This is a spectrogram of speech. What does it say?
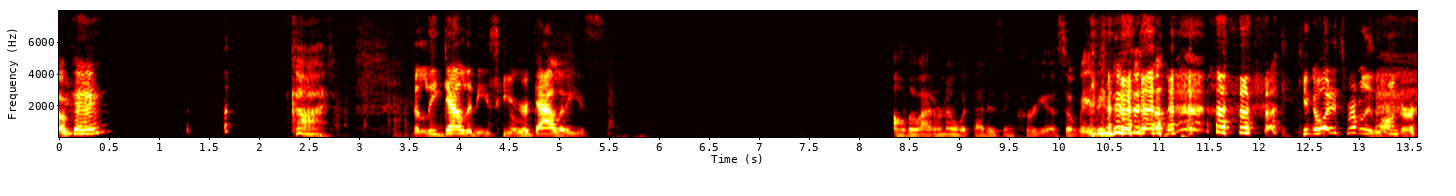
okay? Mm-hmm. God. The legalities here. The legalities. Although I don't know what that is in Korea, so maybe this is. A... you know what? It's probably longer.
